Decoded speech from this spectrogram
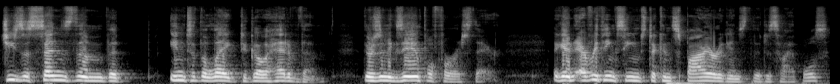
Jesus sends them the, into the lake to go ahead of them. There's an example for us there. Again, everything seems to conspire against the disciples.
